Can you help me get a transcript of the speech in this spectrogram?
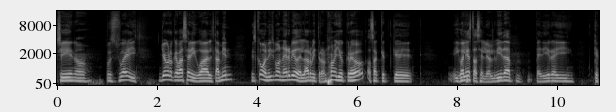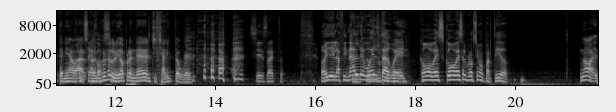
Sí, no. Pues, güey, yo creo que va a ser igual. También es como el mismo nervio del árbitro, ¿no? Yo creo. O sea, que, que igual y hasta se le olvida pedir ahí. Que tenía VAR. a lo mejor se le olvidó prender el chicharito, güey. Sí, exacto. Oye, y la final de no vuelta, sé güey. ¿Cómo ves, ¿Cómo ves el próximo partido? No, eh,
